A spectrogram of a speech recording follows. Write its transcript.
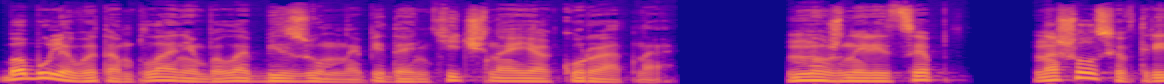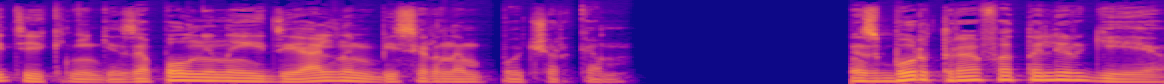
Бабуля в этом плане была безумно педантична и аккуратна. Нужный рецепт нашелся в третьей книге, заполненной идеальным бисерным почерком. Сбор трав от аллергии.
